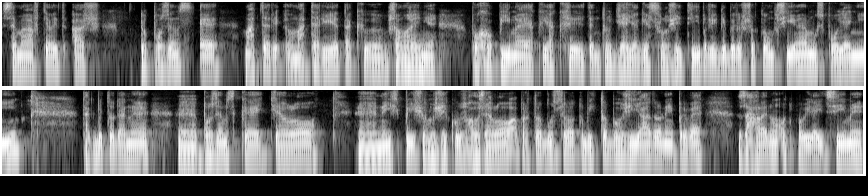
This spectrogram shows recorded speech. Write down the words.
se má vtělit až do pozemské materi- materie, tak eh, samozřejmě pochopíme, jak, jak tento děj, jak je složitý, protože kdyby došlo k tomu přímému spojení, tak by to dané eh, pozemské tělo eh, nejspíš v mžiku zhořelo a proto muselo to být to boží jádro nejprve zahaleno odpovídajícími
